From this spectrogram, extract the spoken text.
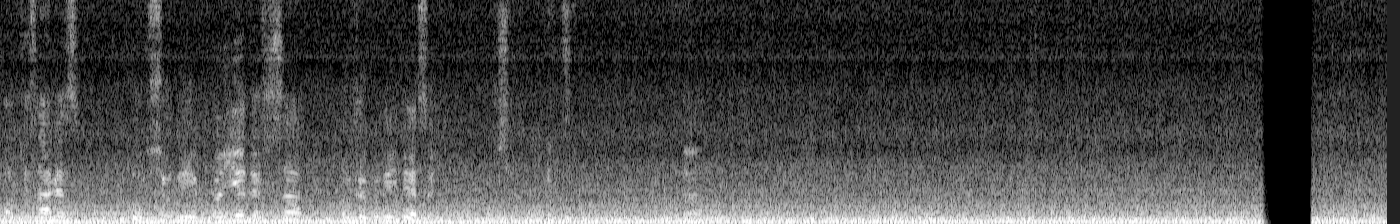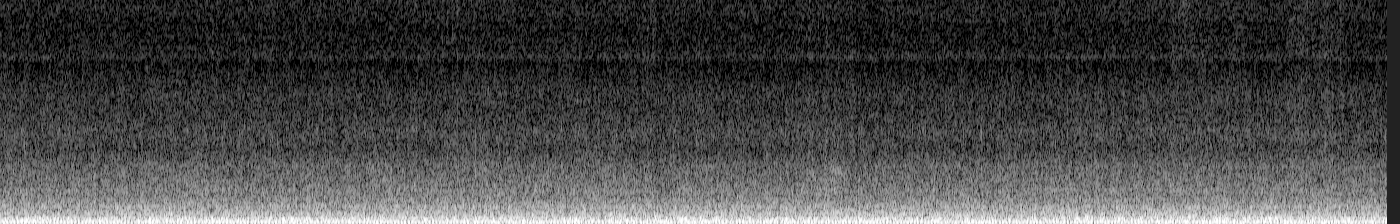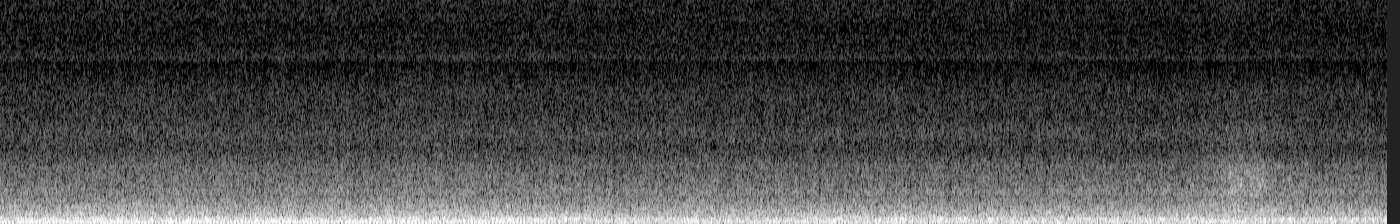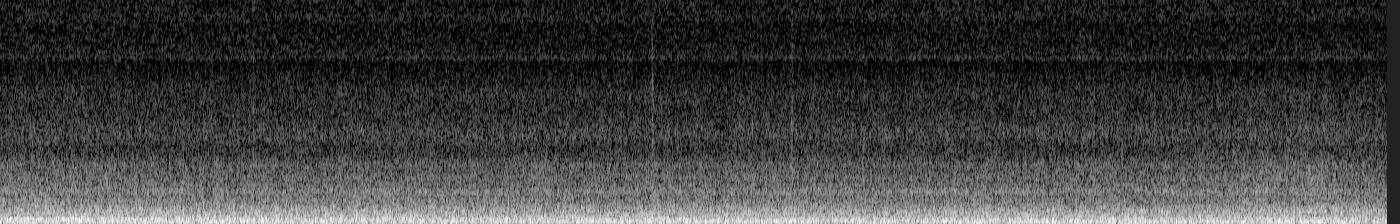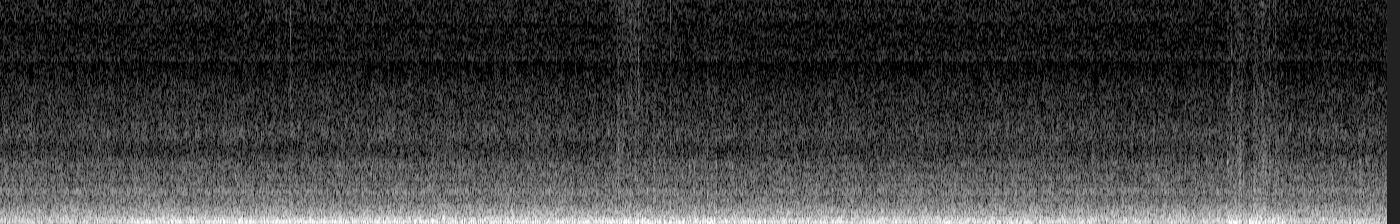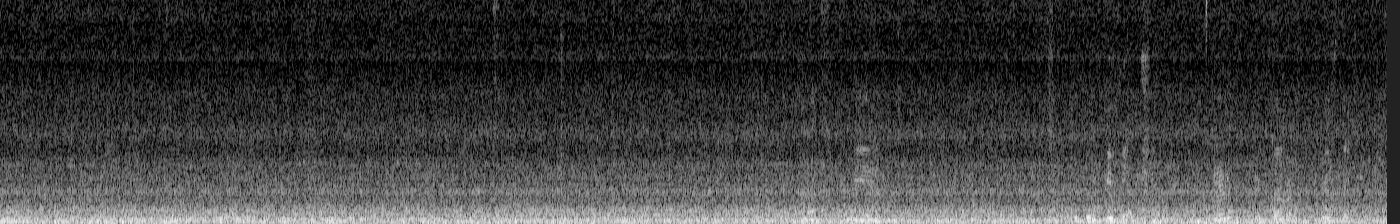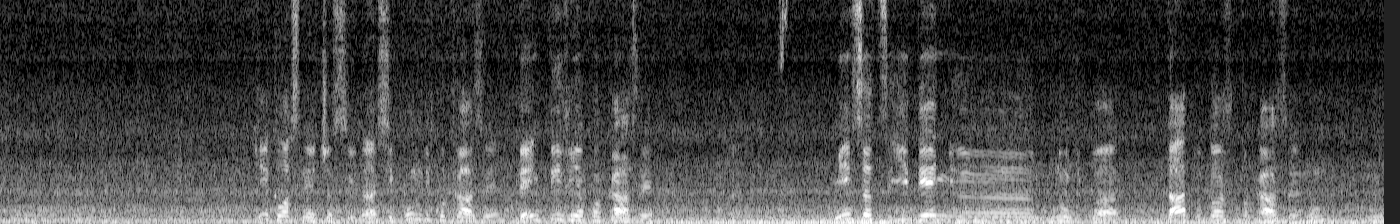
Поки зараз ну, всюди проїдешся, то вже буде і 10. Які класні часи, да? секунди показує, день тижня показує. Місяць і день, е, ну, типа, дату теж показує. Ну,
